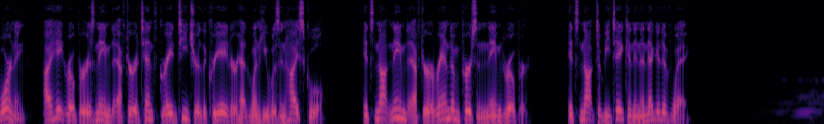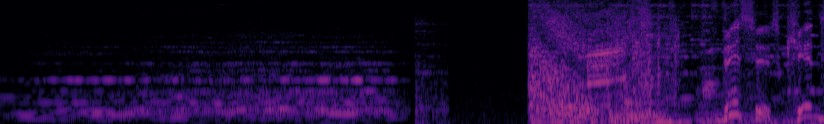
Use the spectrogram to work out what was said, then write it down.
Warning, I Hate Roper is named after a 10th grade teacher the creator had when he was in high school. It's not named after a random person named Roper. It's not to be taken in a negative way. This is Kids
